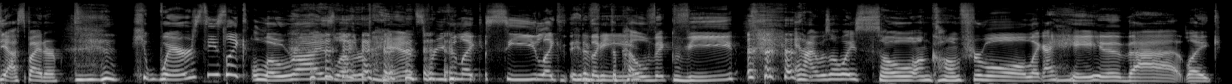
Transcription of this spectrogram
yeah Spider, he wears these like low rise leather pants where you can like see like the, like the pelvic V, and I was always so uncomfortable. Like I hated that. Like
